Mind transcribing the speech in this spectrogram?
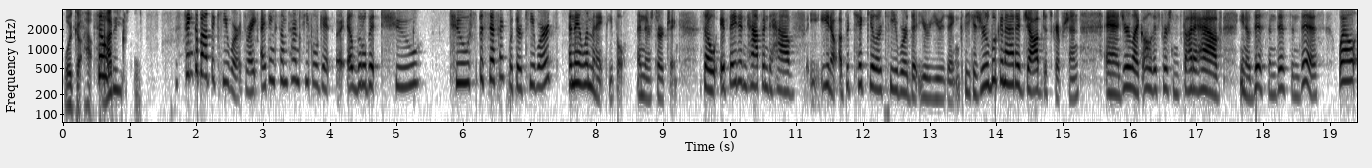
Like, how, So- how do you? think about the keywords, right? I think sometimes people get a little bit too too specific with their keywords and they eliminate people in their searching. So if they didn't happen to have you know a particular keyword that you're using because you're looking at a job description and you're like, "Oh, this person's got to have, you know, this and this and this." Well,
